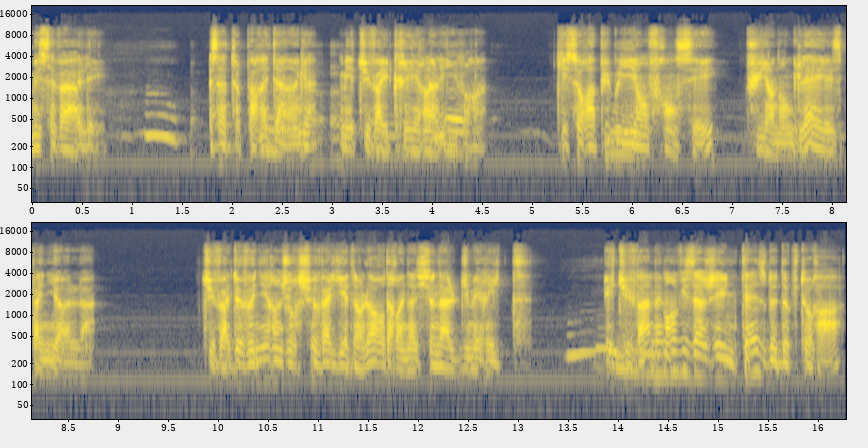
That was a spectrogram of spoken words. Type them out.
mais ça va aller. Ça te paraît dingue, mais tu vas écrire un livre qui sera publié en français, puis en anglais et espagnol. Tu vas devenir un jour chevalier dans l'Ordre national du mérite. Et tu vas même envisager une thèse de doctorat.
